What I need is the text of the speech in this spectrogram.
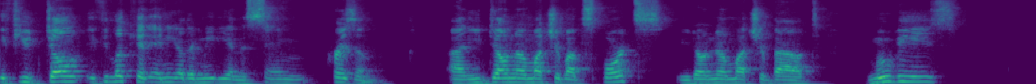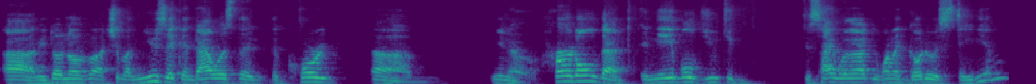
if you don't, if you look at any other media in the same prism, and you don't know much about sports, you don't know much about movies. Um, you don't know much about music, and that was the the core um, you know hurdle that enabled you to decide whether or not you want to go to a stadium.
